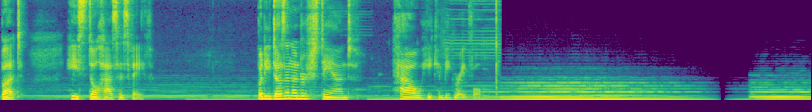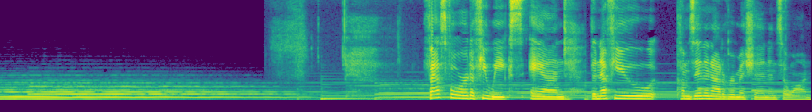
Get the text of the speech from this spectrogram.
But he still has his faith. But he doesn't understand how he can be grateful. Fast forward a few weeks, and the nephew comes in and out of remission and so on.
